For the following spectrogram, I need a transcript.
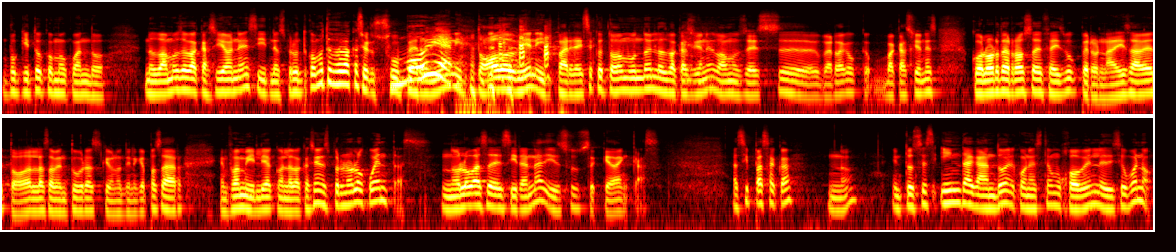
Un poquito como cuando nos vamos de vacaciones y nos preguntan, ¿cómo te fue de vacaciones? Súper bien. y todo bien. Y parece que todo el mundo en las vacaciones, vamos, es, eh, ¿verdad? Vacaciones color de rosa de Facebook, pero nadie sabe todas las aventuras que uno tiene que pasar en familia con las vacaciones. Pero no lo cuentas, no lo vas a decir a nadie, eso se queda en casa. Así pasa acá, ¿no? Entonces, indagando con este joven, le dice, bueno,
